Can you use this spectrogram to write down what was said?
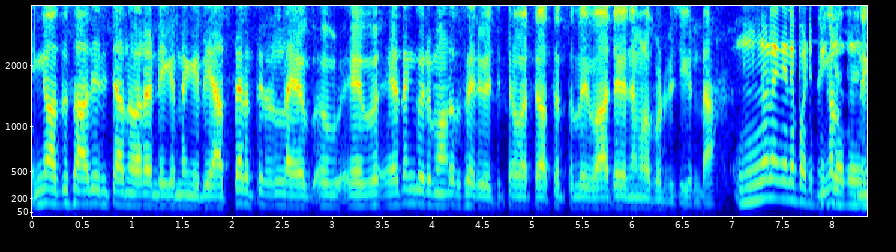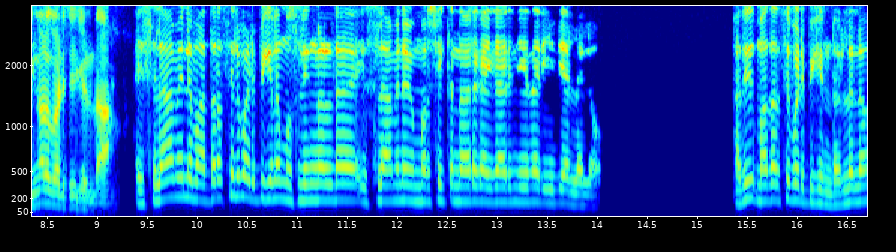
നിങ്ങൾ അത് സ്വാധീനിച്ചാന്ന് പറയണ്ടെങ്കിൽ അത്തരത്തിലുള്ള ഏതെങ്കിലും ഒരു മദ്രസയിൽ വെച്ചിട്ടോ മറ്റോ അത്തരത്തിലുള്ള വാചകം നമ്മളെ പഠിപ്പിച്ചിട്ടുണ്ടാ? നിങ്ങൾ എങ്ങനെ പഠിപ്പിക്കാത്? നിങ്ങൾ പഠിച്ചിട്ടുണ്ടാ? ഇസ്ലാമിൽ മദ്രസയിൽ പഠിപ്പിക്കുന്ന മുസ്ലിങ്ങളുടെ ഇസ്ലാമിനെ വിമർശിക്കുന്നവരെ കൈകാര്യം ചെയ്യുന്ന രീതിയല്ലല്ലോ അത് മദ്രസയിൽ പഠിപ്പിക്കുന്നുണ്ടോ ഇല്ലല്ലോ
